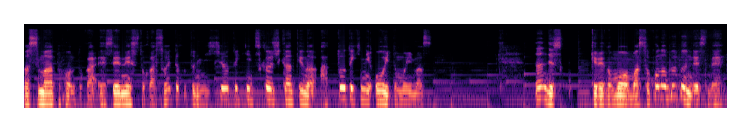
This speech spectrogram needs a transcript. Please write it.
まあ、スマートフォンとか SNS とかそういったことに日常的に使う時間っていうのは圧倒的に多いと思います。なんですけれども、まあ、そこの部分ですね、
